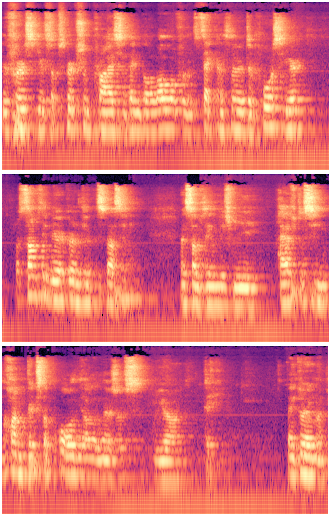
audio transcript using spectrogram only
the first year subscription price and then go lower for the second, third, and fourth year. But something we are currently discussing and something which we have to see in context of all the other measures we are taking. Thank you very much.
